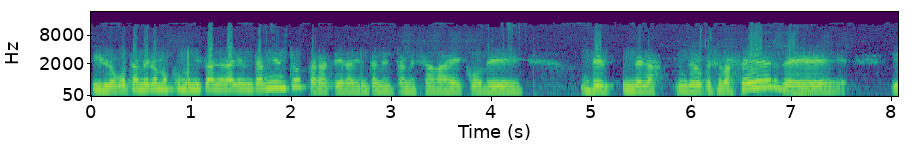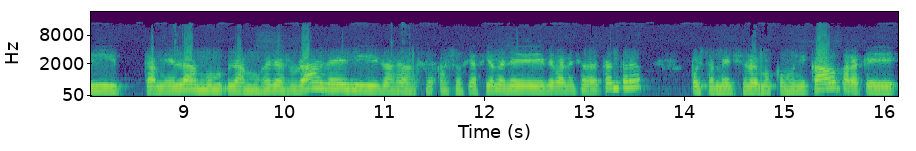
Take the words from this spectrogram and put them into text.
Y luego también lo hemos comunicado el ayuntamiento para que el ayuntamiento también se haga eco de, de, de, lo que se va a hacer de, y también las, las mujeres rurales y las asociaciones de, de Valencia de Alcántara, pues también se lo hemos comunicado para que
